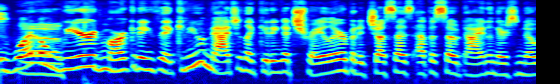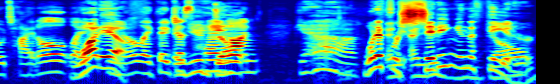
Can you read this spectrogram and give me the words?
What? What Yeah. a weird marketing thing. Can you imagine like getting a trailer, but it just says episode nine and there's no title? Like, What You if? know, like they just hang don't- on. Yeah. What if And- we're and you- sitting in the theater?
